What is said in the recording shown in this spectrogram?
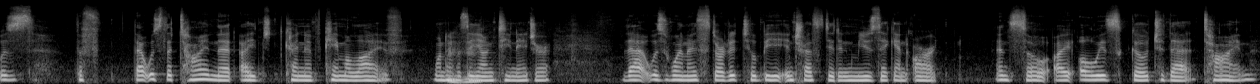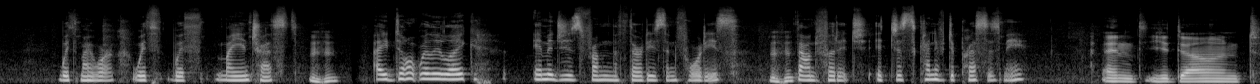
was the, that was the time that I kind of came alive when I was a Mhm. young teenager. That was when I started to be interested in music and art. And so I always go to that time with my work, with, with my interest. Mm-hmm. I don't really like images from the 30s and 40s, Mm-hmm. found footage. It just kind of depresses me. And you don't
